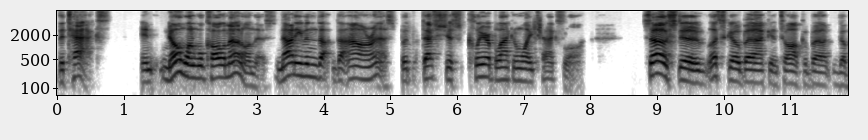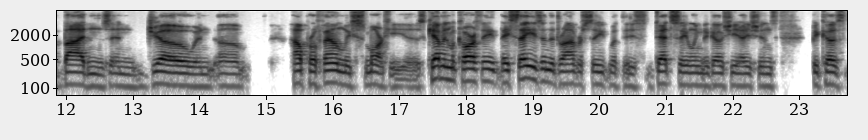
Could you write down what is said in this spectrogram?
the tax, and no one will call him out on this. Not even the, the IRS. But that's just clear black and white tax law. So, Stu, let's go back and talk about the Bidens and Joe and um, how profoundly smart he is. Kevin McCarthy, they say he's in the driver's seat with these debt ceiling negotiations because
